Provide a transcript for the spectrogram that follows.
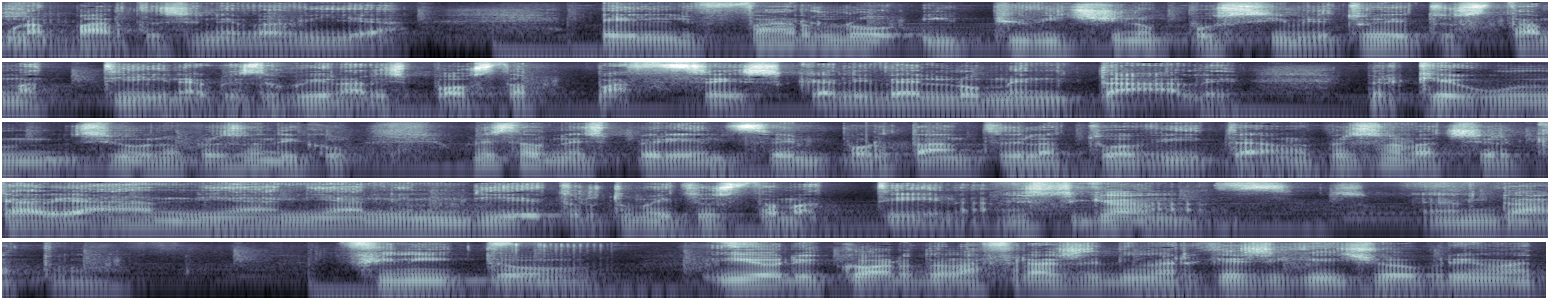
una parte se ne va via. E il farlo il più vicino possibile, tu hai detto stamattina, questa qui è una risposta pazzesca a livello mentale, perché un, se una persona dico, questa è un'esperienza importante della tua vita, una persona va a cercare anni, anni, anni indietro, tu mi hai detto stamattina. È è andato, finito. Io ricordo la frase di Marchesi che dicevo prima,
